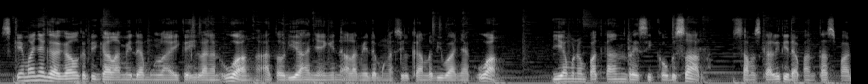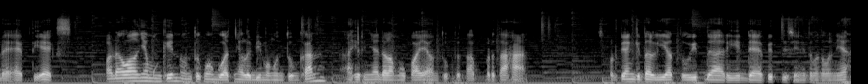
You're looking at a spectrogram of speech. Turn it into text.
skemanya gagal ketika Alameda mulai kehilangan uang atau dia hanya ingin Alameda menghasilkan lebih banyak uang. Dia menempatkan resiko besar, sama sekali tidak pantas pada FTX. Pada awalnya mungkin untuk membuatnya lebih menguntungkan, akhirnya dalam upaya untuk tetap bertahan. Seperti yang kita lihat tweet dari David di sini teman-teman ya.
